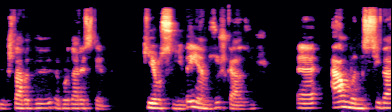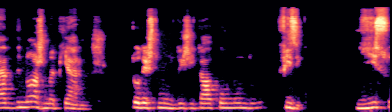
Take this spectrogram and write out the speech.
Eu gostava de abordar esse tema, que é o seguinte: em ambos os casos, uh, há uma necessidade de nós mapearmos todo este mundo digital com o mundo físico. E isso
